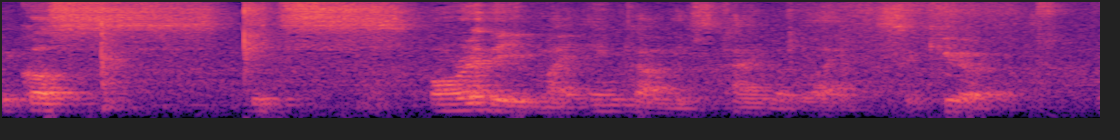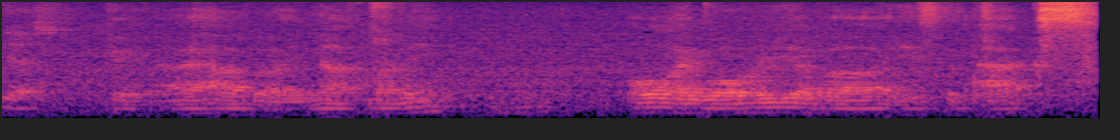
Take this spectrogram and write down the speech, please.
because it's already my income is kind of like secure. Yes. Okay, I have uh, enough money. All I worry about is the tax.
